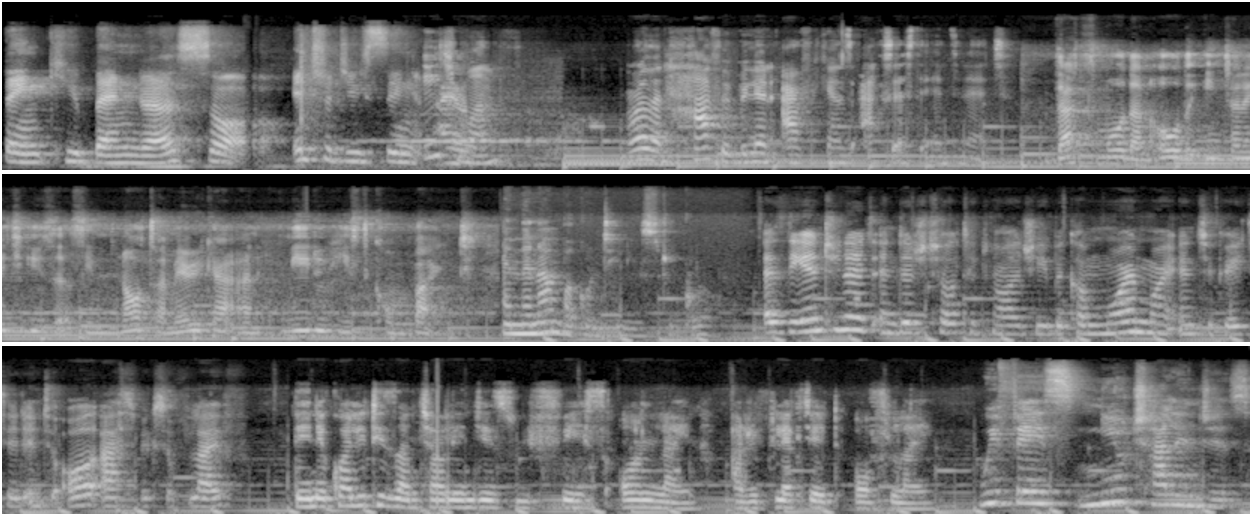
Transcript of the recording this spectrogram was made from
Thank you, Benga. So introducing Each month, more than half a billion Africans access the internet. That's more than all the internet users in North America and Middle East combined. And the number continues to grow. As the internet and digital technology become more and more integrated into all aspects of life, the inequalities and challenges we face online are reflected offline. We face new challenges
